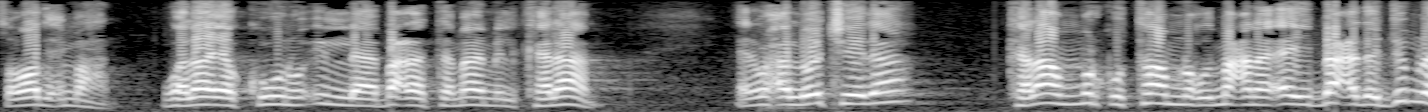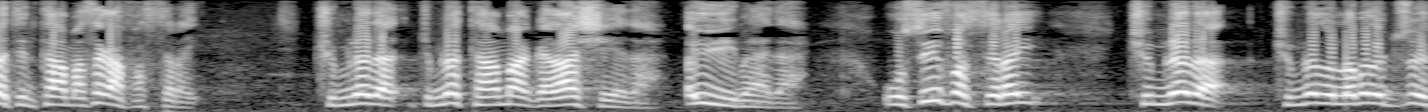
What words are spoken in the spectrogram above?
soo waadix maahan walaa yakunu ila bacda tamaami اkalaam yani waxaa loo jeedaa kalaam markuu taam noqdo bmacnaa ay bacda jumlatin taama asagaa fasiray. Jumlada jumlo taamaa gadaasheeda ayuu yimaadaa. Wuu sii fasiray jumlada jumladu labada juz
